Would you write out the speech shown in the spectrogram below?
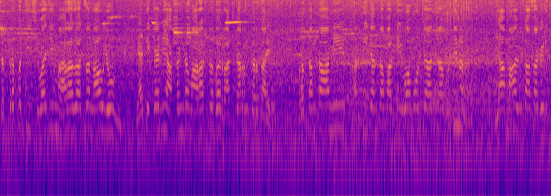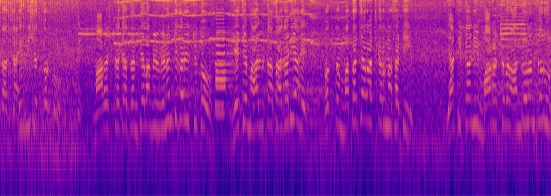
छत्रपती शिवाजी महाराजाचं नाव घेऊन या ठिकाणी अखंड महाराष्ट्रभर राजकारण करत आहे. प्रथमतः आम्ही भारतीय जनता पार्टी युवा मोर्चाच्या वतीनं या महाविकास आघाडीचा जाहीर निषेध करतो. महाराष्ट्राच्या जनतेला मी विनंती करू इच्छितो हे जे महाविकास आघाडी आहे फक्त मताच्या राजकारणासाठी या ठिकाणी महाराष्ट्रभर आंदोलन करून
